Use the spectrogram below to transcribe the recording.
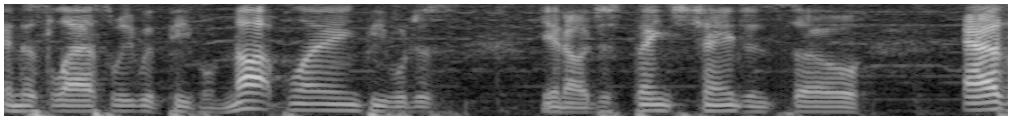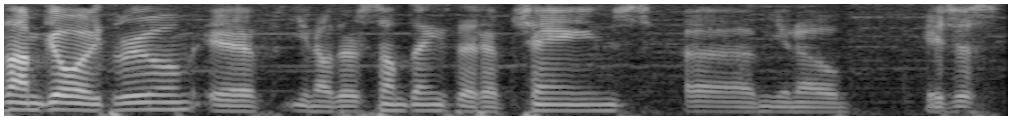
in this last week with people not playing, people just you know just things changing. So as I'm going through them, if you know there's some things that have changed, um, you know, it's just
